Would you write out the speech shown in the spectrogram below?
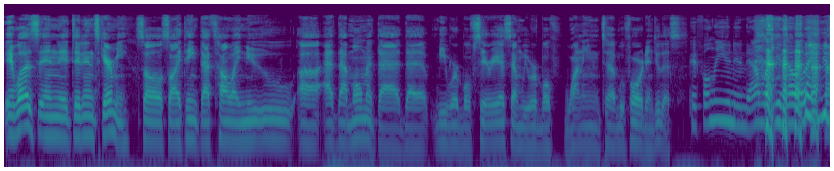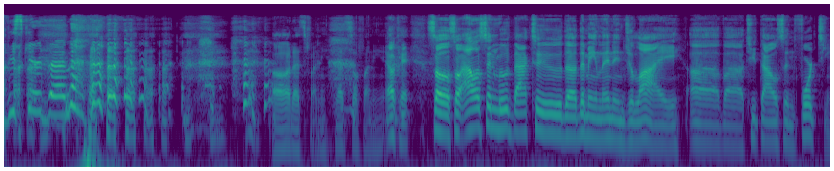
It was, and it didn't scare me. So, so I think that's how I knew uh, at that moment that that we were both serious and we were both wanting to move forward and do this. If only you knew now what you know, you'd be scared then. oh, that's funny. That's so funny. Okay, so so Allison moved back to the the mainland in July of uh, 2014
